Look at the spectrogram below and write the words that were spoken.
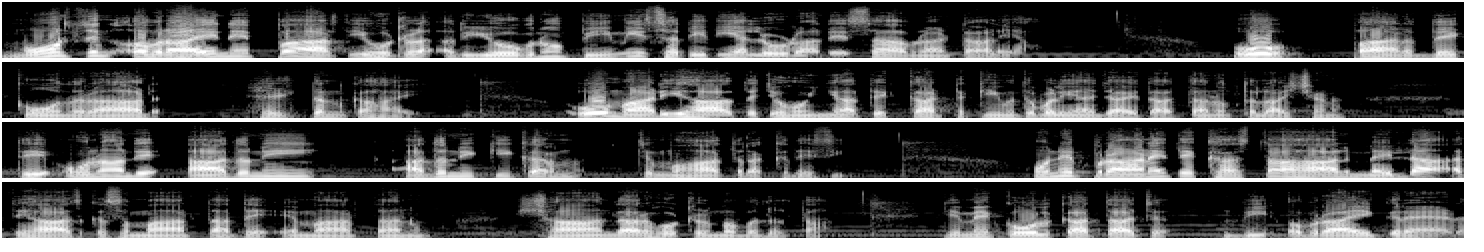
ਮੋਹਨ ਸਿੰਘ ਓਬਰਾਏ ਨੇ ਭਾਰਤੀ ਹੋਟਲ ਉਦਯੋਗ ਨੂੰ 20ਵੀਂ ਸਦੀ ਦੀਆਂ ਲੋੜਾਂ ਦੇ ਹਿਸਾਬ ਨਾਲ ਢਾਲਿਆ। ਉਹ ਭਾਰਤ ਦੇ ਕੋਨਰਾਡ ਹਿਲਟਨ ਕਹਾਏ। ਉਹ ਮਾੜੀ ਹਾਲਤ 'ਚ ਹੋਈਆਂ ਤੇ ਘੱਟ ਕੀਮਤ ਵਾਲੀਆਂ ਜਾਇਦਾਦਾਂ ਨੂੰ ਤਲਾਸ਼ਣ ਤੇ ਉਹਨਾਂ ਦੇ ਆਧੁਨੀ, ਆਧੁਨਿਕੀਕਰਨ 'ਚ ਮੁਹਾਤ ਰੱਖਦੇ ਸੀ। ਉਹਨੇ ਪੁਰਾਣੇ ਤੇ ਖਸਤਾ ਹਾਲ ਮਹਿਲਾ ਇਤਿਹਾਸਕ ਸਮਾਰਤਾਂ ਤੇ ਇਮਾਰਤਾਂ ਨੂੰ ਸ਼ਾਨਦਾਰ ਹੋਟਲ ਵਿੱਚ ਬਦਲਤਾ, ਜਿਵੇਂ ਕੋਲਕਾਤਾ 'ਚ ਦੀ ਓਬਰਾਏ ਗ੍ਰੈਂਡ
